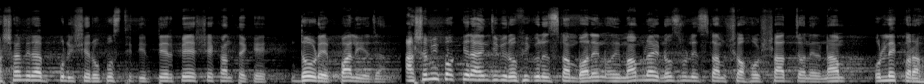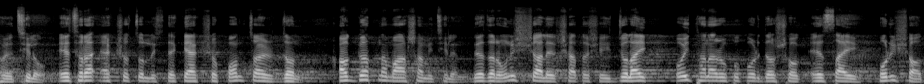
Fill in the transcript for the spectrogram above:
আসামিরা পুলিশের উপস্থিতি টের পেয়ে সেখান থেকে দৌড়ে পালিয়ে যান। আসামি পক্ষের আইনজীবী রফিকুল ইসলাম বলেন, ওই মামলায় নজরুল ইসলাম সহ সাতজনের নাম উল্লেখ করা হয়েছিল। এছাড়া একশো চল্লিশ থেকে একশো পঞ্চাশ জন অজ্ঞাতনামা আসামি ছিলেন। দুই সালের সাতাশে জুলাই ওই থানার উপপরিদর্শক এসআই পরিষদ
